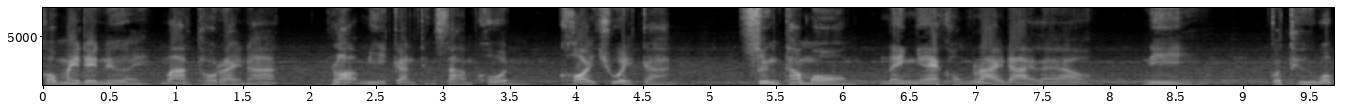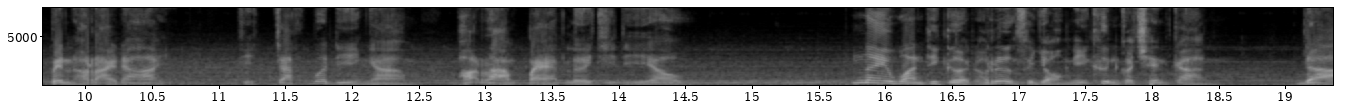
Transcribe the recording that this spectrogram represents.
ก็ไม่ได้เหนื่อยมากเท่าไรนัก เพราะมีกันถึง 3 คนคอยช่วยกัน ซึ่งถ้ามองในแง่ของรายได้แล้ว นี่ก็ถือว่าเป็นรายได้ ที่จัดว่าดีงามพระรามแปดเลยทีเดียว ในวันที่เกิดเรื่องสยองนี้ขึ้นก็เช่นกัน ดา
